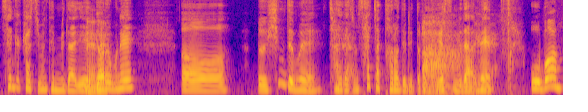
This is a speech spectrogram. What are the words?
생각하시면 됩니다. 예. 여러분의 어, 어, 힘듦을 저희가 좀 살짝 덜어드리도록 아, 하겠습니다. 네. 네. 5번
